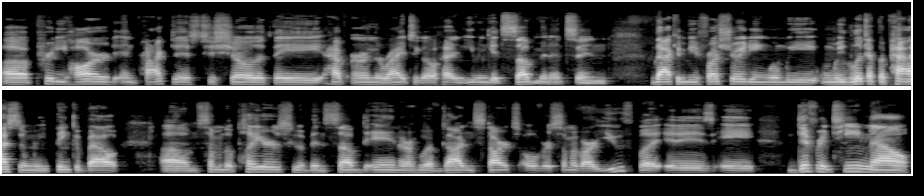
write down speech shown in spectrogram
uh, pretty hard in practice to show that they have earned the right to go ahead and even get sub minutes, and that can be frustrating when we when we look at the past and we think about um, some of the players who have been subbed in or who have gotten starts over some of our youth. But it is a different team now.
